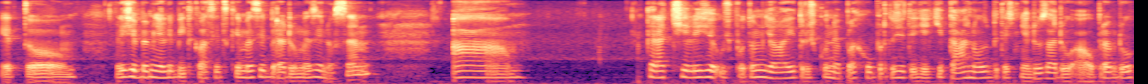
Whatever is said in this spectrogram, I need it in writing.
Je to, lyže by měly být klasicky mezi bradu, mezi nosem. A kratší lyže už potom dělají trošku neplechu, protože ty děti táhnou zbytečně dozadu a opravdu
